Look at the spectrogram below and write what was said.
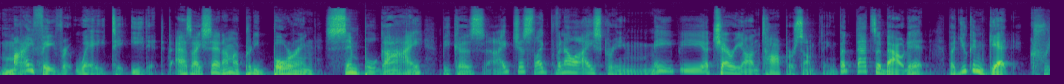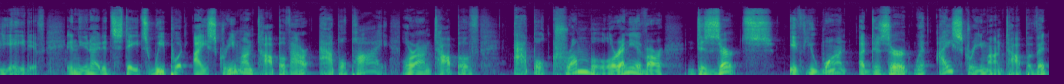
my favorite way to eat it. As I said, I'm a pretty boring, simple guy because I just like vanilla ice cream, maybe a cherry on top or something, but that's about it. But you can get creative. In the United States, we put ice cream on top of our apple pie or on top of apple crumble or any of our desserts. If you want a dessert with ice cream on top of it,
